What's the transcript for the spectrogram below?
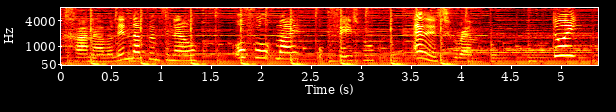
Ga naar walinda.nl of volg mij op Facebook en Instagram. Doei!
